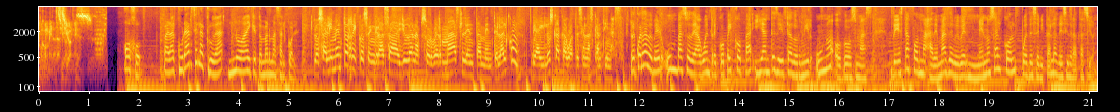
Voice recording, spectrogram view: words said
Recomendaciones. Ojo, para curarse la cruda no hay que tomar más alcohol. Los alimentos ricos en grasa ayudan a absorber más lentamente el alcohol, de ahí los cacahuates en las cantinas. Recuerda beber un vaso de agua entre copa y copa y antes de irte a dormir uno o dos más. De esta forma, además de beber menos alcohol, puedes evitar la deshidratación.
